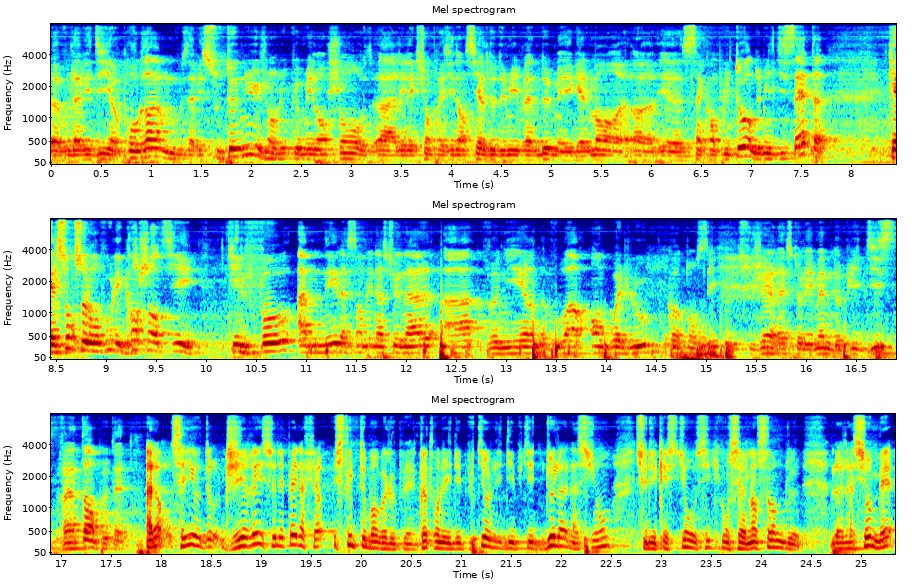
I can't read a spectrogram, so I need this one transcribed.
euh, vous l'avez dit, un programme. Vous avez soutenu Jean-Luc Mélenchon à l'élection présidentielle de 2022, mais également euh, cinq ans plus tôt, en 2017. Quels sont selon vous les grands chantiers qu'il faut amener l'Assemblée nationale à venir voir en Guadeloupe quand on sait que les sujets restent les mêmes depuis 10, 20 ans peut-être Alors, gérer, ce n'est pas une affaire strictement guadeloupéenne. Quand on est député, on est député de la nation sur des questions aussi qui concernent l'ensemble de la nation, mais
